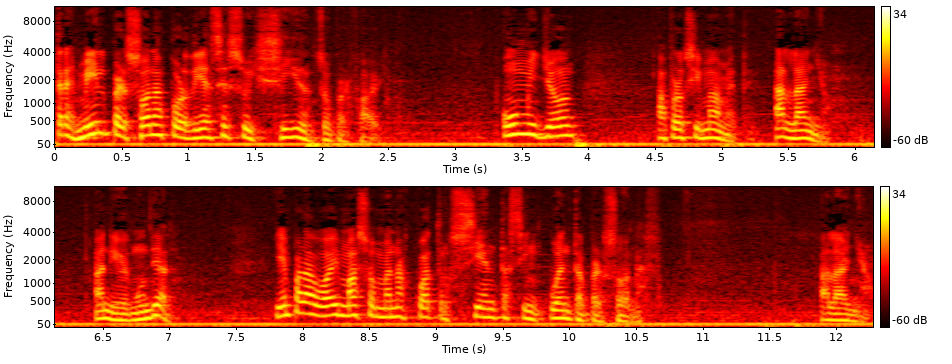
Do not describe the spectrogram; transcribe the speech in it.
3.000 personas por día se suicidan, Superfabi. Un millón aproximadamente al año a nivel mundial. Y en Paraguay más o menos 450 personas al año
